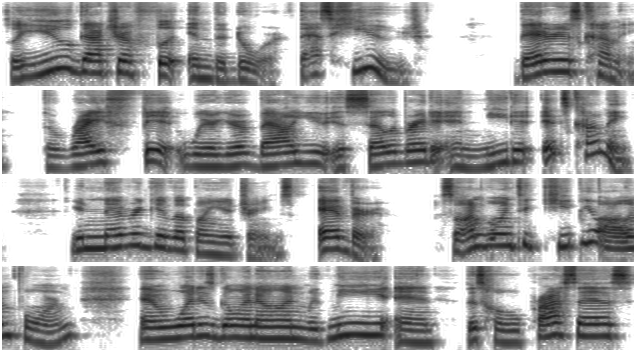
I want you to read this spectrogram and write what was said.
So you got your foot in the door. That's huge. Better is coming the right fit where your value is celebrated and needed, it's coming. You never give up on your dreams, ever. So I'm going to keep you all informed and what is going on with me and this whole process.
